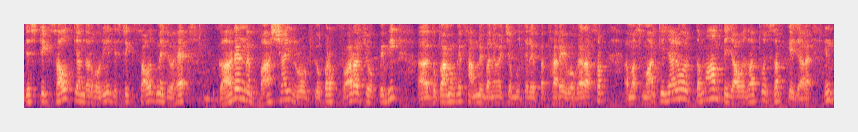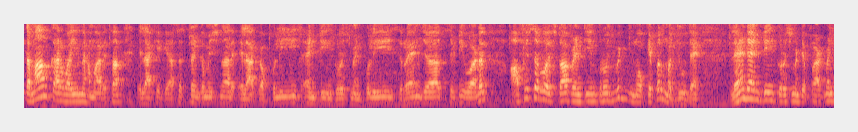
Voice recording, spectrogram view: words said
डिस्ट्रिक्ट साउथ के अंदर हो रही है। डिस्ट्रिक्ट साउथ में जो है गार्डन में बादशाही रोड के ऊपर फारा चौक पे भी दुकानों के सामने बने हुए चबूतरे पत्थरे वगैरह सब मसमार किए जा रहे हैं और तमाम तजावजात को जब्त किया जा रहा है। इन तमाम कार्रवाई में हमारे साथ इलाके के असिस्टेंट कमिश्नर, इलाका police anti encroachment police ranger city warden officer व स्टाफ एंटी इंक्रोचमेंट मौके पर मौजूद हैं। Land anti encroachment department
